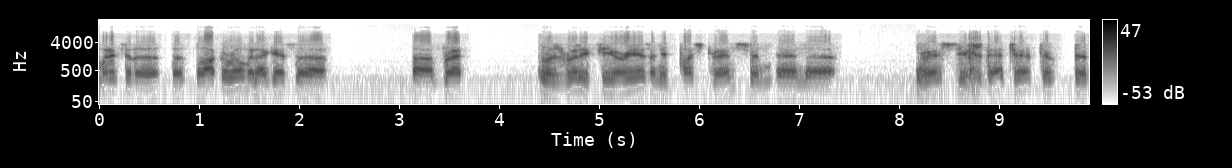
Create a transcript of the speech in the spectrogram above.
went into the, the locker room, and I guess uh, uh, Bret was really furious and he punched Vince, and, and uh, Vince used that to, to, to,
